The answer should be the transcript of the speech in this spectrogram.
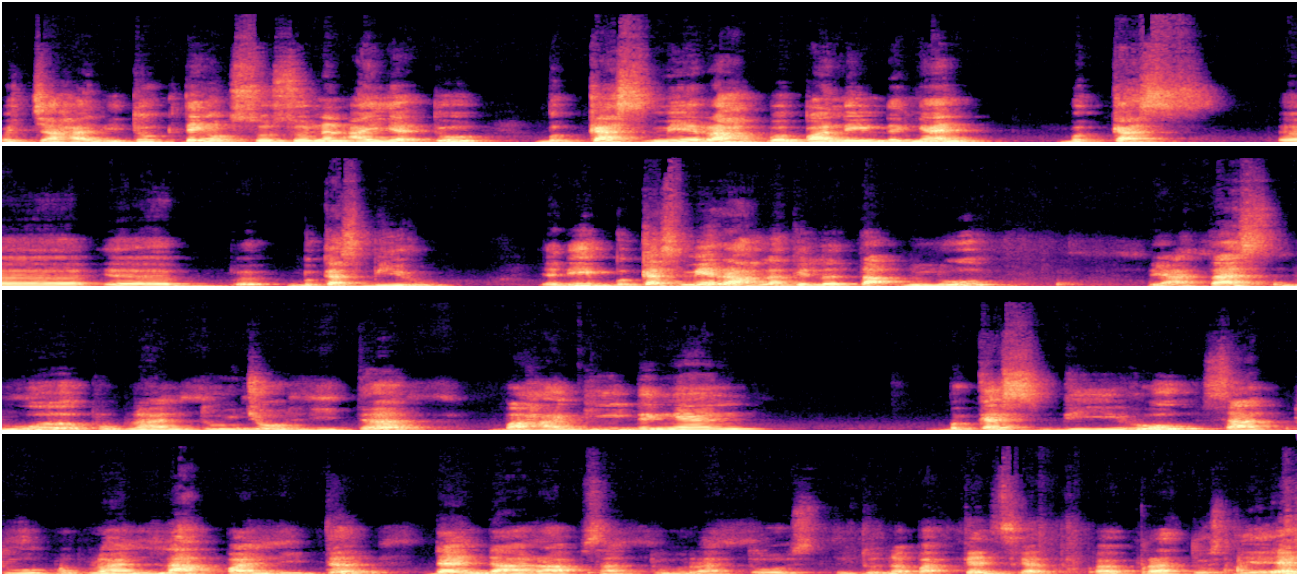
Pecahan itu tengok susunan ayat tu bekas merah berbanding dengan bekas uh, uh, bekas biru. Jadi bekas merah lah kita letak dulu di atas 2.7 liter bahagi dengan bekas biru 1.8 liter dan darab 100 untuk dapatkan uh, peratus dia ya.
